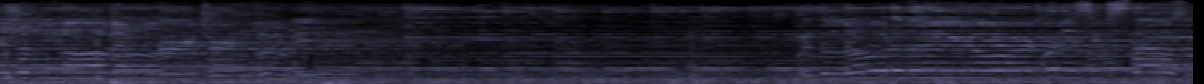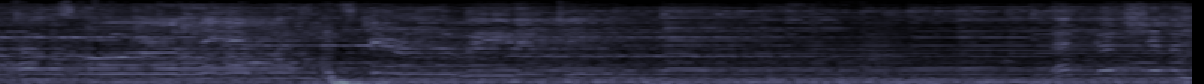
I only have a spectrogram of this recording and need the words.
the skies of November turn gloomy. With a load of iron ore, 26,000 tons more than the Edmund Fitzgerald weighed empty. That good ship and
